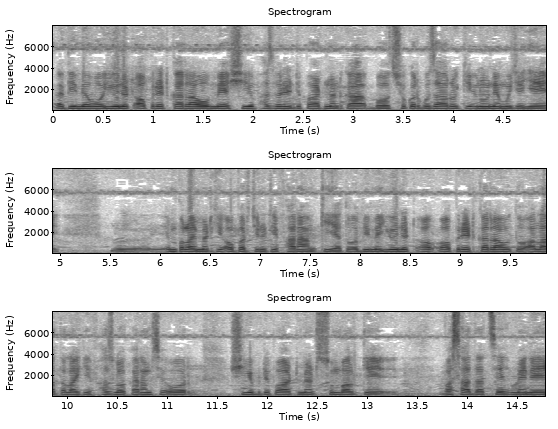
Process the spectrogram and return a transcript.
ابھی میں وہ یونٹ آپریٹ کر رہا ہوں۔ میں شیپ ہسبینڈری ڈپارٹمنٹ کا بہت شکر گزار ہوں کہ انہوں نے مجھے یہ امپلائمنٹ کی اپرچونیٹی فراہم کی ہے۔ تو ابھی میں یونٹ آپریٹ کر رہا ہوں۔ تو اللہ تعالیٰ کی فضل و کرم سے اور شیپ ڈپارٹمنٹ سنبھل کے وسادت سے میں نے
